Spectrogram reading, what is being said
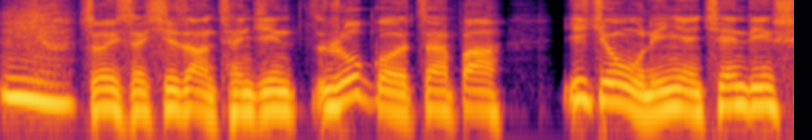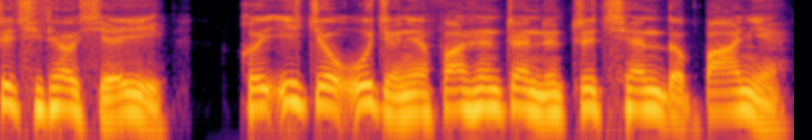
嗯所以说，西藏曾经如果在把一九五零年签订十七条协议和一九五九年发生战争之前的八年，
